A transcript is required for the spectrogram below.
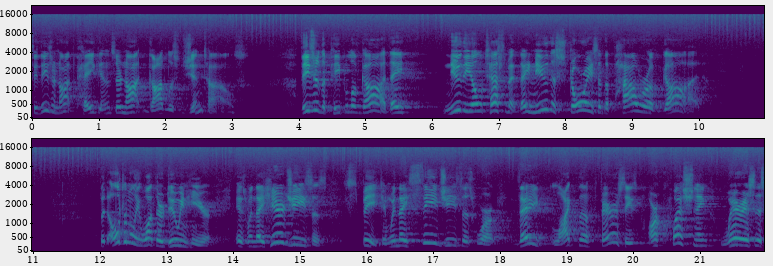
See, these are not pagans, they're not godless Gentiles. These are the people of God. They knew the Old Testament, they knew the stories of the power of God. But ultimately, what they're doing here is when they hear Jesus speak and when they see Jesus work, they, like the Pharisees, are questioning where is this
